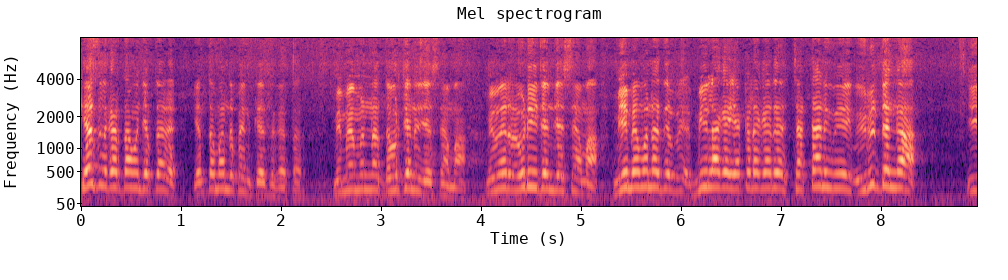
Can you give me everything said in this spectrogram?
కేసులు కడతామని చెప్తారు ఎంతమంది పైన కేసులు కడతారు? మేమేమన్నా దౌర్జన్యం చేసినామా? మేమేమైనా రౌడీజం చేసినామా? మేమేమన్నా మీలాగా ఎక్కడైనా చట్టానికి విరుద్ధంగా ఈ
